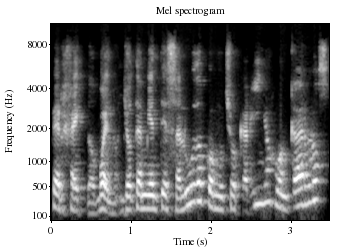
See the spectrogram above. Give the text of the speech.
Perfecto. Bueno, yo también te saludo con mucho cariño, Juan Carlos.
